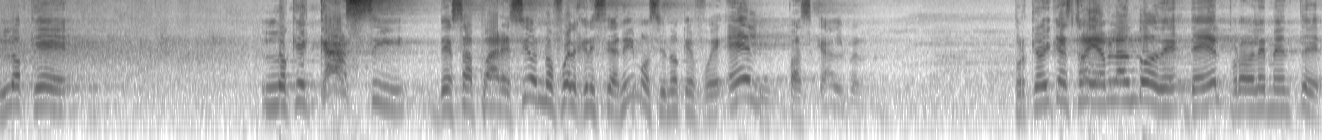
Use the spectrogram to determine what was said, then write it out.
Lo que, lo que casi desapareció no fue el cristianismo, sino que fue él, Pascal, Porque hoy que estoy hablando de, de él, probablemente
